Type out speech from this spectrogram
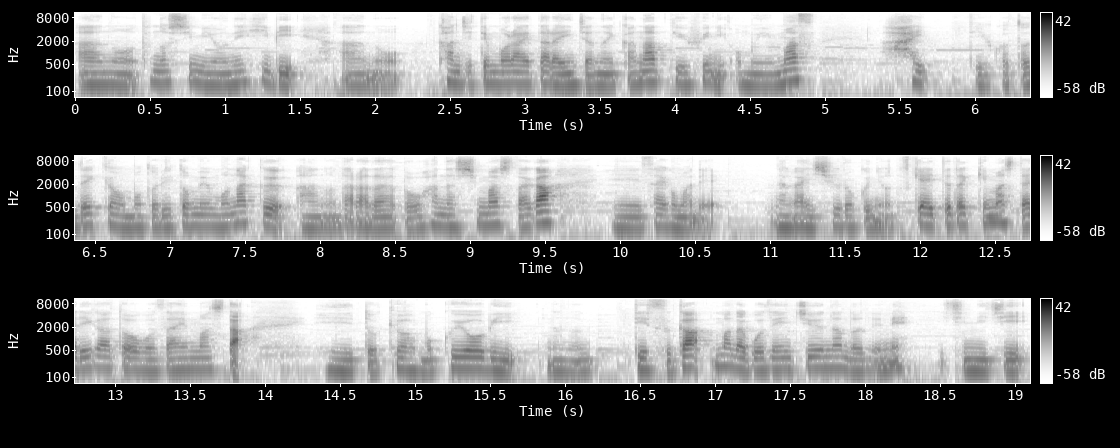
あの楽しみをね日々あの感じてもらえたらいいんじゃないかなっていうふうに思います。はいということで今日も取り留めもなくあのだらだらとお話ししましたが、えー、最後まで長い収録にお付き合いいただきましてありがとうございました。えーと、今日は木曜日なのですがまだ午前中なのでね一日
